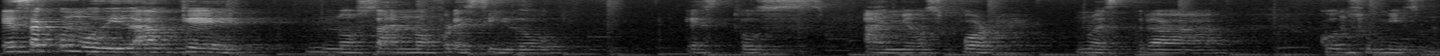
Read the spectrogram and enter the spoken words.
Esa comodidad que nos han ofrecido estos años por nuestra consumismo.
